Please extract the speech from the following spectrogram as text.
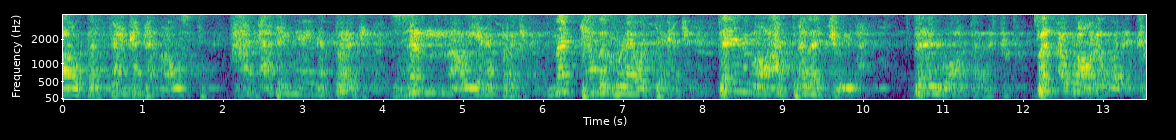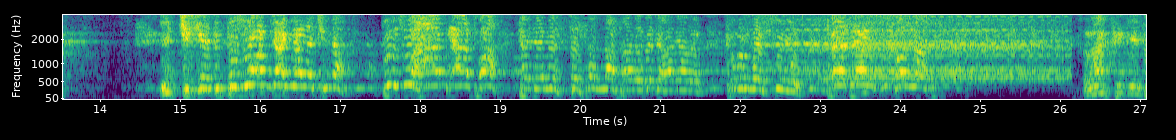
አዎ በዛ ከተማ ውስጥ ኃጢአተኛ የነበረች ዘማዊ የነበረች መታ በእግሩ ላይ ወደቀች። በእንባዋ አጠበችው ይላል። በእንባዋ አጠበችው፣ በፀጉሯ ወለወለችው። ይቺ ሴት ብዙ ወንጃኛለችና ብዙ ኃጢአቷ ተደመሰሰላት አለ መድኃኔዓለም። ክብር ለሱ ይሁን። ተደምስሶላት እባክህ ጌታ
